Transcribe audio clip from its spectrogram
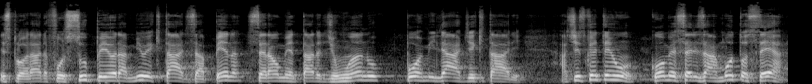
explorada for superior a mil hectares, a pena será aumentada de um ano por milhar de hectare. Artigo 51. Comercializar motosserra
